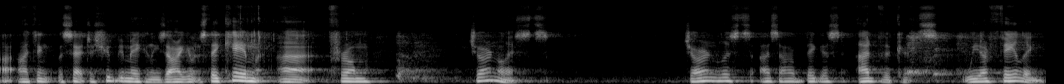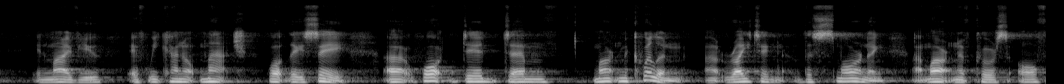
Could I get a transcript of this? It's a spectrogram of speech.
I, I think the sector should be making these arguments. They came uh, from journalists journalists as our biggest advocates. We are failing, in my view, if we cannot match what they say. Uh, what did um, Martin McQuillan, uh, writing this morning, uh, Martin, of course, of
